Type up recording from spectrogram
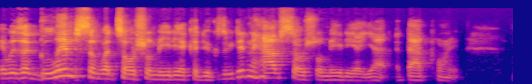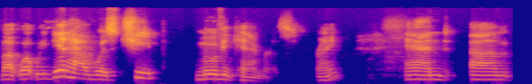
it was a glimpse of what social media could do because we didn't have social media yet at that point. But what we did have was cheap movie cameras, right? And um,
